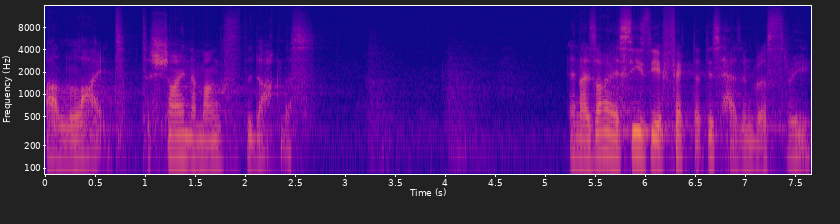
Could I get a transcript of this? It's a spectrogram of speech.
a light to shine amongst the darkness. And Isaiah sees the effect that this has in verse 3.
